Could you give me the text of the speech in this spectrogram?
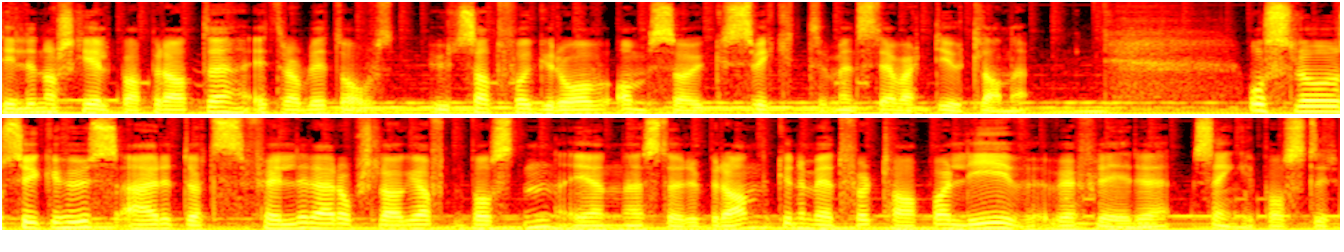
til det norske hjelpeapparatet etter å ha blitt utsatt for grov omsorgssvikt mens de har vært i utlandet. Oslo-sykehus er dødsfeller, er oppslaget i Aftenposten. En større brann kunne medført tap av liv ved flere sengeposter.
